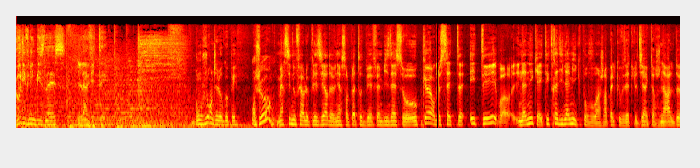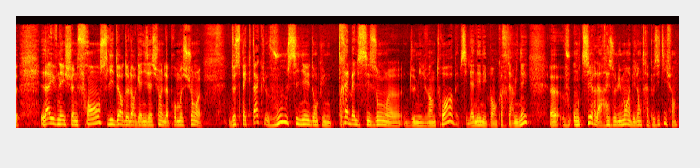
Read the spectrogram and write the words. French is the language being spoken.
Good Evening Business, l'invité. Bonjour Angelo Gopé. Bonjour. Merci de nous faire le plaisir de venir sur le plateau de BFM Business au, au cœur de cet été. Bon, une année qui a été très dynamique pour vous. Hein. Je rappelle que vous êtes le directeur général de Live Nation France, leader de l'organisation et de la promotion de spectacles. Vous signez donc une très belle saison euh, 2023, même si l'année n'est pas encore terminée. Euh, on tire là résolument un bilan très positif. Hein.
